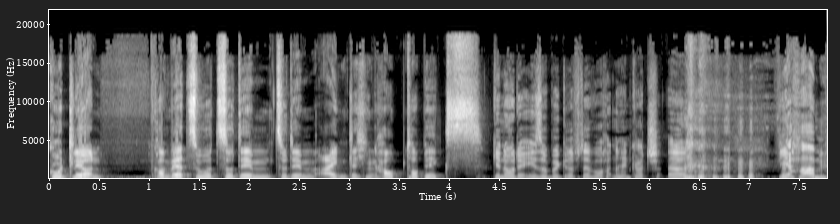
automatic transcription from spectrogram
Gut, Leon. Kommen wir zu, zu, dem, zu dem eigentlichen Haupttopics. Genau, der ESO-Begriff der Woche. Nein, Quatsch. Ähm, wir haben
